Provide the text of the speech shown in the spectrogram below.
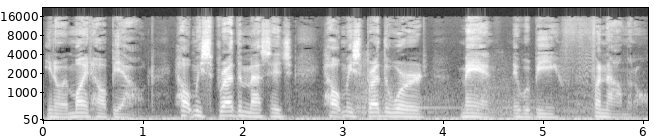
you know, it might help you out. Help me spread the message, help me spread the word. Man, it would be phenomenal.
